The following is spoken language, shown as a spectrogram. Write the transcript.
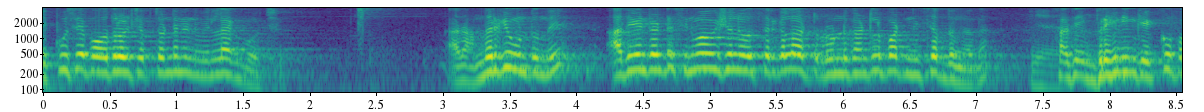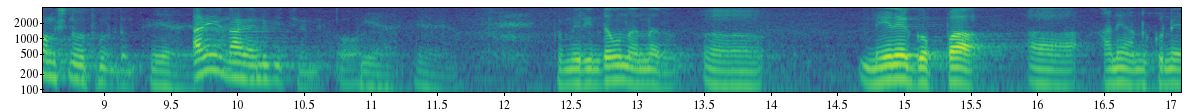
ఎక్కువసేపు అవతల చెప్తుంటే నేను వినలేకపోవచ్చు. అది అందరికీ ఉంటుంది. అదేంటంటే సినిమా విషయంలో వచ్చేసరికల్లా రెండు గంటల పాటు నిశ్శబ్దం కదా. అది బ్రెయిన్ ఇంకా ఎక్కువ ఫంక్షన్ అవుతూ ఉంటుంది. అని నాకు అనిపించింది. ఇప్పుడు మీరు ఇంతకుముందు అన్నారు నేనే గొప్ప అని అనుకునే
